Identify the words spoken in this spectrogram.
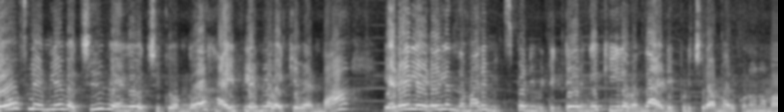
லோ ஃப்ளேம்லேயே வச்சு வேக வச்சுக்கோங்க. ஹை ஃப்ளேமில் வைக்க வேண்டாம். இடையில இடையில இந்த மாதிரி மிக்ஸ் பண்ணி விட்டுக்கிட்டே இருங்க. கீழே வந்து அடி பிடிச்சிடாம இருக்கணும். நம்ம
